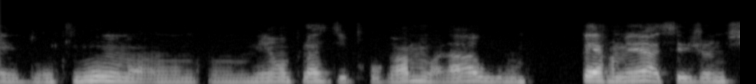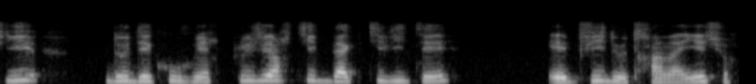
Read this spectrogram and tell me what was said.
Et donc nous, on, on, met en place des programmes voilà, où on permet à ces jeunes filles de découvrir plusieurs types d'activités et puis de travailler sur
